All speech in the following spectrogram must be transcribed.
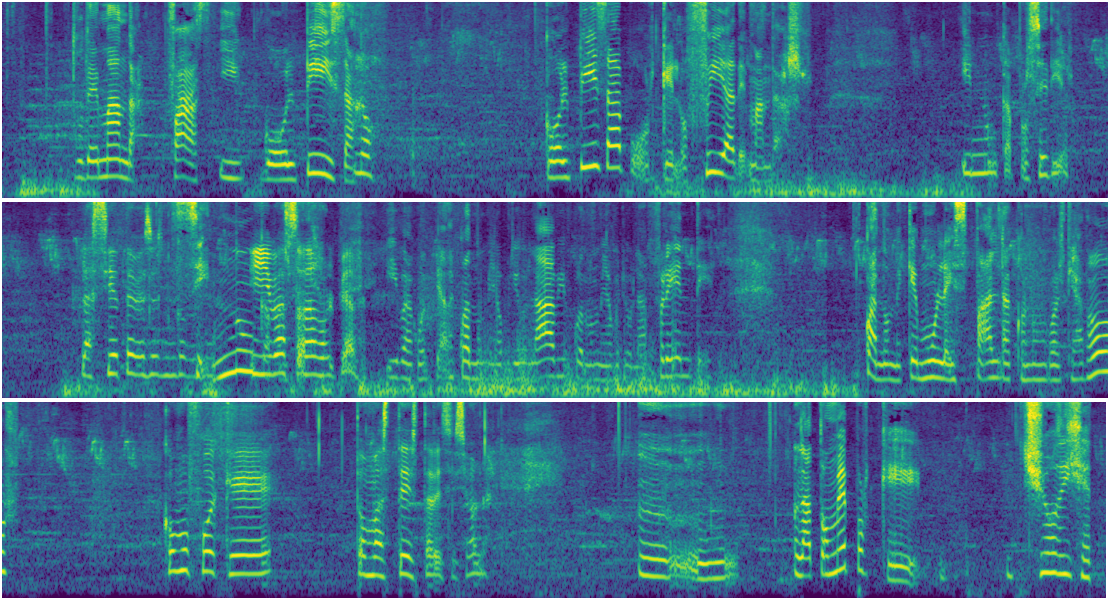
tu demanda, faz y golpiza. No. Golpiza porque lo fui a demandar. Y nunca procedieron. Las siete veces nunca. Sí, nunca Y ibas toda golpeada. Iba golpeada cuando me abrió el labio, cuando me abrió la frente, cuando me quemó la espalda con un volteador. ¿Cómo fue que tomaste esta decisión? Mm, la tomé porque yo dije, "Pa-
